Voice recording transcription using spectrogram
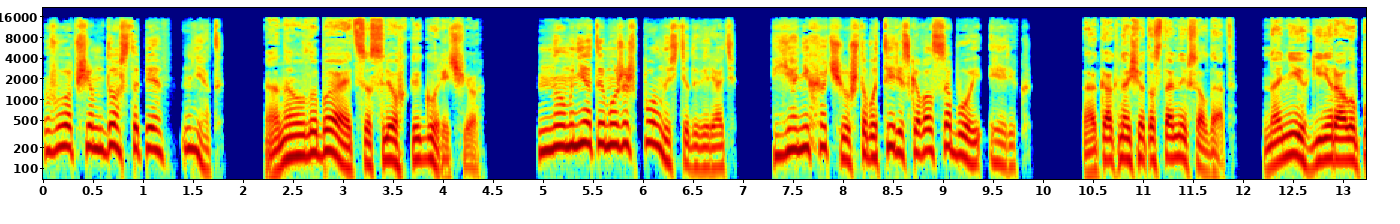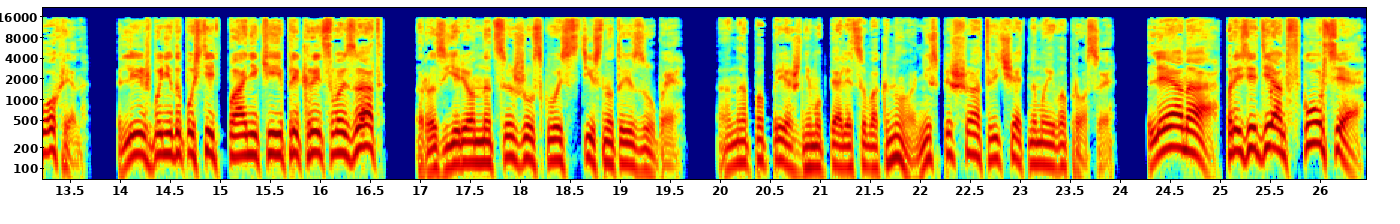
В общем доступе нет. Она улыбается с легкой горечью. Но мне ты можешь полностью доверять. Я не хочу, чтобы ты рисковал собой, Эрик. А как насчет остальных солдат? На них генералу похрен? Лишь бы не допустить паники и прикрыть свой зад? Разъяренно цежу сквозь стиснутые зубы. Она по-прежнему пялится в окно, не спеша отвечать на мои вопросы. «Лена, президент в курсе?»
